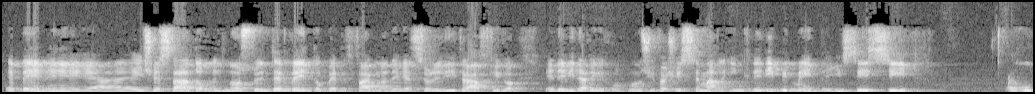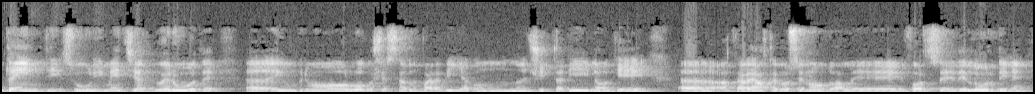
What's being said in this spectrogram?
Ebbene, eh, c'è stato il nostro intervento per fare una deviazione di traffico ed evitare che qualcuno ci facesse male. Incredibilmente gli stessi utenti sui mezzi a due ruote eh, in un primo luogo c'è stato un parapiglia con un cittadino che, eh, tra le altre cose, noto alle forze dell'ordine,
